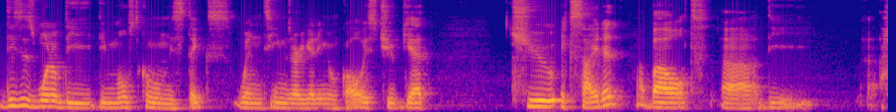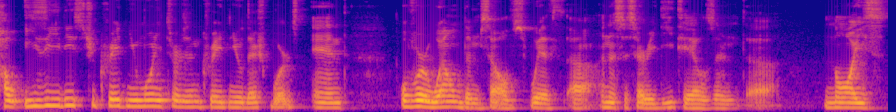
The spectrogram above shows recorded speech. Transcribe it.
this is one of the, the most common mistakes when teams are getting on call is to get too excited about uh, the how easy it is to create new monitors and create new dashboards and overwhelm themselves with uh, unnecessary details and uh, noise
